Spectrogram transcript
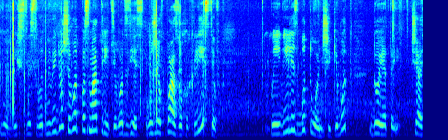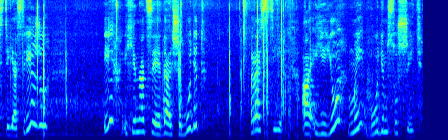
вот здесь вот наведешь, и вот посмотрите, вот здесь уже в пазухах листьев появились бутончики. Вот до этой части я срежу, и эхиноцея дальше будет расти, а ее мы будем сушить.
